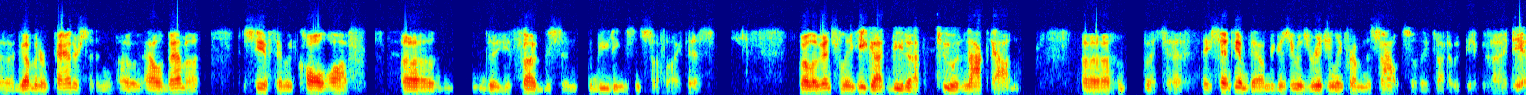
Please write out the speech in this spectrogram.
uh, Governor Patterson of Alabama to see if they would call off uh, the thugs and the beatings and stuff like this. Well, eventually he got beat up too and knocked out. Uh, but uh, they sent him down because he was originally from the South, so they thought it would be a good idea.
